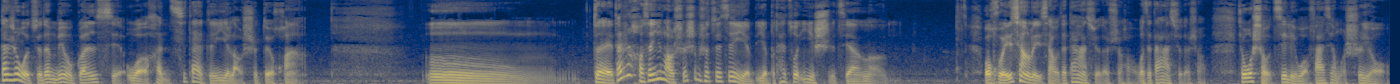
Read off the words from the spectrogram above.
但是我觉得没有关系，我很期待跟易老师对话。嗯，对，但是好像易老师是不是最近也也不太做易时间了？我回想了一下，我在大学的时候，我在大学的时候，就我手机里我发现我是有，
